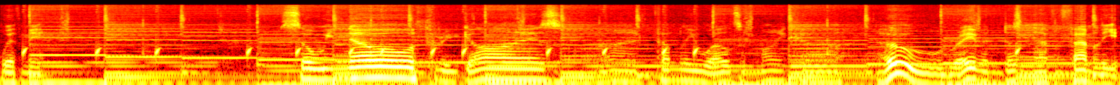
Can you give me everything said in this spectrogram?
with me. So we know three guys, right, family, Wells and Micah. Oh, Raven doesn't have a family.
